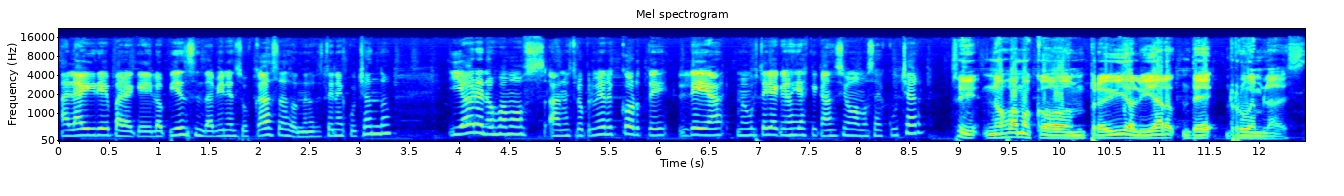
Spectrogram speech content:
al aire para que lo piensen también en sus casas, donde nos estén escuchando. Y ahora nos vamos a nuestro primer corte. Lea, me gustaría que nos digas qué canción vamos a escuchar. Sí, nos vamos con Prohibido Olvidar de Rubén Blades.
